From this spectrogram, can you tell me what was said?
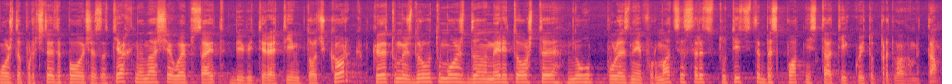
Може да прочетете повече за тях на нашия вебсайт bb-team.org, където между другото може да намерите още много полезна информация сред стотиците безплатни статии, които предлагаме там.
